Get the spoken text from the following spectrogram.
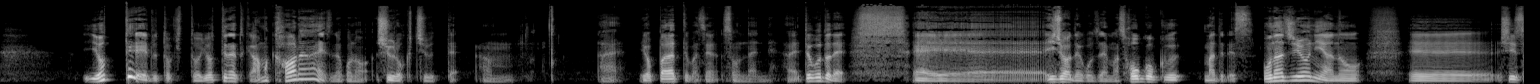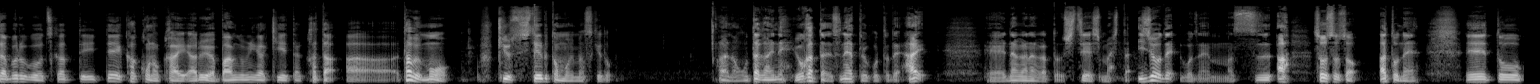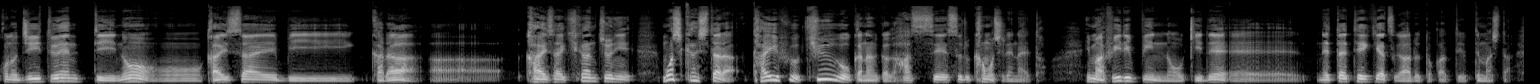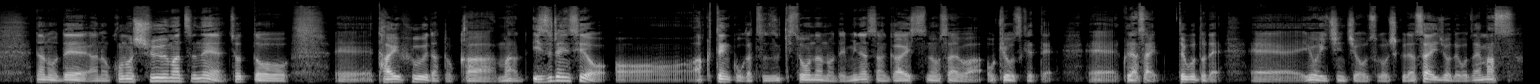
酔ってる時と酔ってない時あんま変わらないですね、この収録中って。うん。はい。酔っ払ってません、そんなにね。はい。ということで、えー、以上でございます。報告までです。同じようにあの、えー、シーサーブログを使っていて、過去の回、あるいは番組が消えた方、あ多分もう普及してると思いますけど、あの、お互いね、良かったですね、ということで、はい。えー、長々と失礼しました。以上でございます。あ、そうそうそう。あとね、えっ、ー、と、この G20 の開催日から、開催期間中にもしかしたら台風9号かなんかが発生するかもしれないと。今、フィリピンの沖で、えー、熱帯低気圧があるとかって言ってました。なので、あの、この週末ね、ちょっと、えー、台風だとか、まあ、いずれにせよ、悪天候が続きそうなので、皆さん外出の際はお気をつけて、えー、ください。ということで、えー、良い一日をお過ごしください。以上でございます。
